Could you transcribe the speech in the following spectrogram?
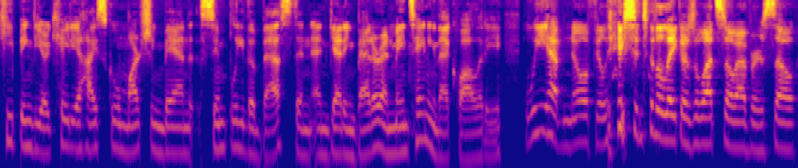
keeping the Arcadia High School marching band simply the best and, and getting better and maintaining that quality. We have no affiliation to the Lakers whatsoever. So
